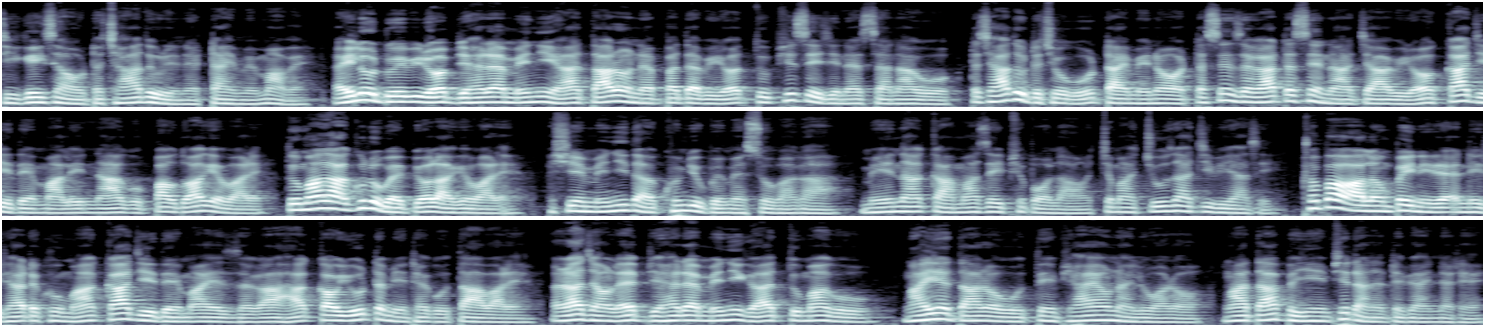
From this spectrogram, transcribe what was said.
ဒီကိစ္စကိုတခြားသူတွေနဲ့တိုင်ပင်မှပဲအဲ့လိုတွေးပြီးတော့ဗျဟရမင်းကြီးကသားတော်နဲ့ပတ်သက်ပြီးတော့သူဖြစ်စေခြင်းတဲ့ဆန္ဒကိုတခြားသူတချို့ကိုတိုင်ပင်တော့တဆင့်စကားတဆင့်နာကြားပြီးတော့ကကြေတဲ့မလေးနားကိုပေါက်သွားခဲ့ပါတယ်သူမကအခုလိုပဲပြောလာခဲ့ပါတယ် အရှင်မင်းကြီးသာခွင့်ပြုပေးမယ်ဆိုပါကမင်းသားကာမစိတ်ဖြစ်ပေါ်လာအောင်ကျွန်မစူးစမ်းကြည့်ပါရစေထွက်ပေါက်အလုံးပိတ်နေတဲ့အနေအထားတစ်ခုမှာကကြေတဲ့မရဲ့စကားဟာကောက်ရိုးတမြင်ထက်ကိုတာပါတယ်အဲဒါကြောင့်လဲဗျဟရမင်းကြီးကသူမကို ငါရဲ့သားတော်ကိုတင်ဖျားရောက်နိုင်လို့ကတော့ငါသားဘယင်ဖြစ်တာနဲ့တပြိုင်နက်တည်း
